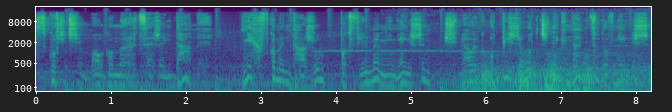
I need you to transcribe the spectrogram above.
Zgłosić się mogą rycerze i damy. Niech w komentarzu pod filmem niniejszym śmiałek opisze odcinek najcudowniejszy.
